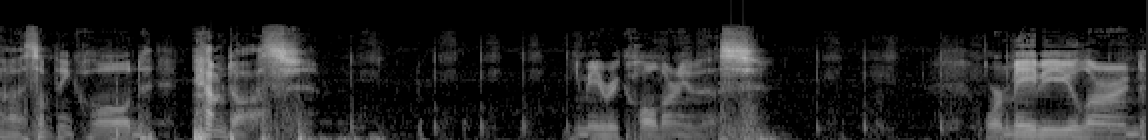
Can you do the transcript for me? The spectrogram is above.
uh, something called PEMDAS. You may recall learning this. Or maybe you learned,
